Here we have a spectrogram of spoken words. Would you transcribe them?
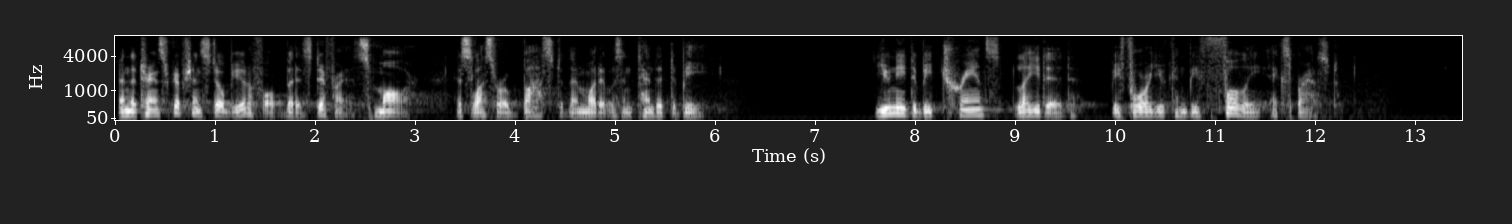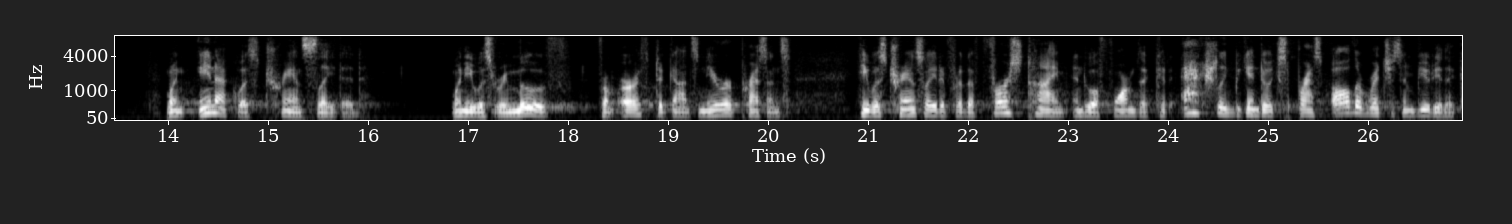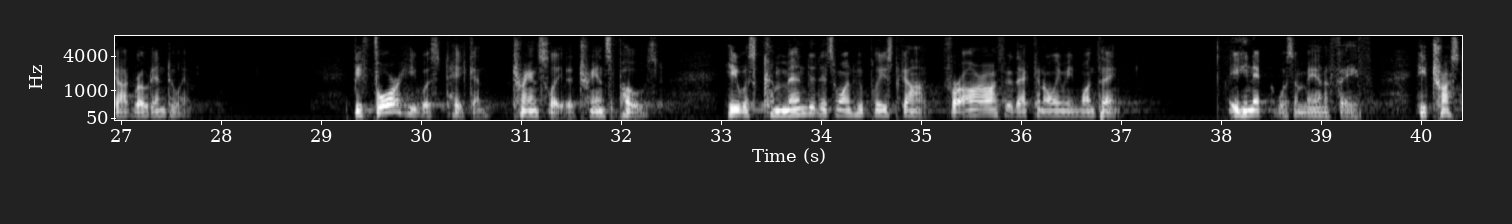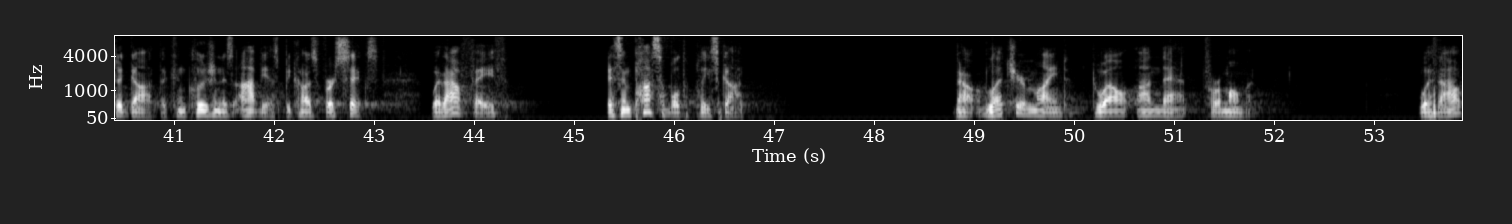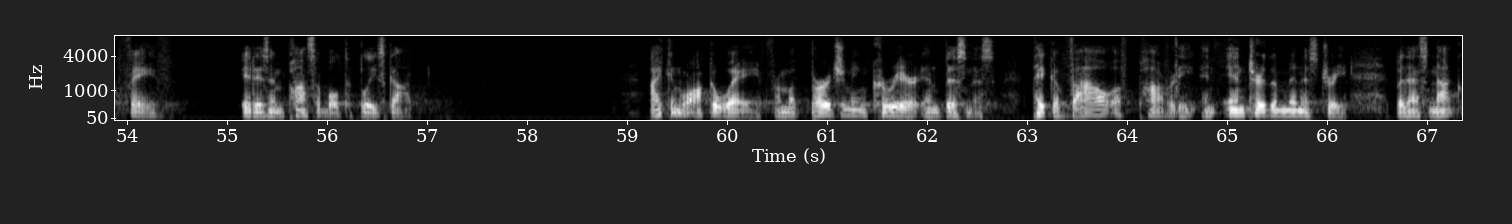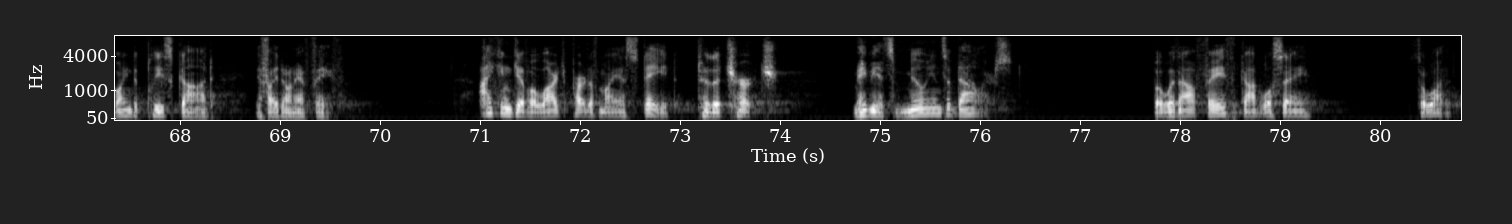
And the transcription is still beautiful, but it's different. It's smaller. It's less robust than what it was intended to be. You need to be translated before you can be fully expressed. When Enoch was translated, when he was removed from earth to God's nearer presence, he was translated for the first time into a form that could actually begin to express all the riches and beauty that God wrote into him. Before he was taken, translated, transposed, he was commended as one who pleased God. For our author, that can only mean one thing Enoch was a man of faith. He trusted God. The conclusion is obvious because, verse 6 without faith, it's impossible to please God. Now, let your mind dwell on that for a moment. Without faith, it is impossible to please God. I can walk away from a burgeoning career in business, take a vow of poverty, and enter the ministry, but that's not going to please God if I don't have faith. I can give a large part of my estate to the church Maybe it's millions of dollars. But without faith, God will say, So what?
